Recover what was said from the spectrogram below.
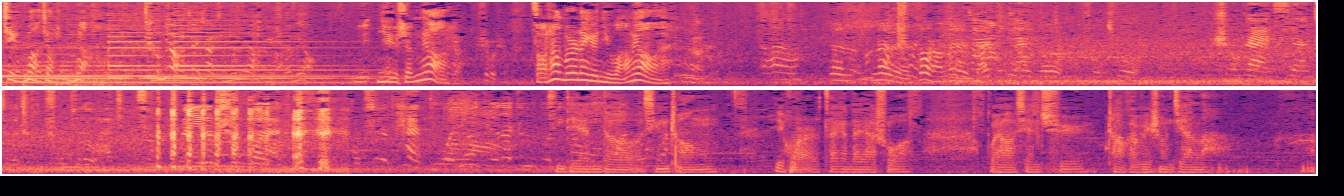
这个庙叫什么庙？这个庙这叫什么庙？女神庙。女女神庙是不是？早上不是那个女王庙啊？嗯。这那个早上那个天气那时候，就生在西安这个城市，我觉得我还挺幸福。作为一个吃货来说，好吃的太多了。今天的行程，一会儿再跟大家说。我要先去找个卫生间了。哈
